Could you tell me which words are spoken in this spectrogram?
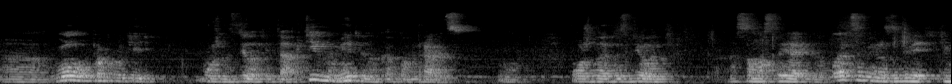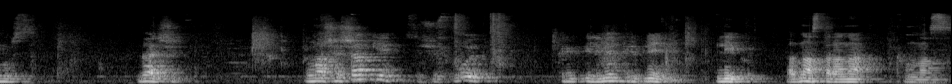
а, голову прокрутить. Можно сделать это активно, медленно, как вам нравится. Можно это сделать самостоятельно пальцами, разогреть эти мышцы. Дальше. У нашей шапки существует элемент крепления, лип. Одна сторона у нас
